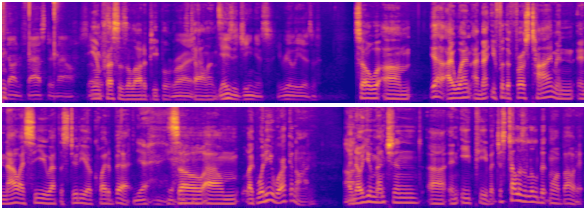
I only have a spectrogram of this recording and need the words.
he done faster now. So he impresses a lot of people with Right. his talents. Yeah, he's a genius. He really is. So um, yeah, I went. I met you for the first time, and and now I see you at the studio quite a bit. Yeah. yeah. So um, like, what are you working on? Uh, I know you mentioned uh, an EP, but just tell us a little bit more about it.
